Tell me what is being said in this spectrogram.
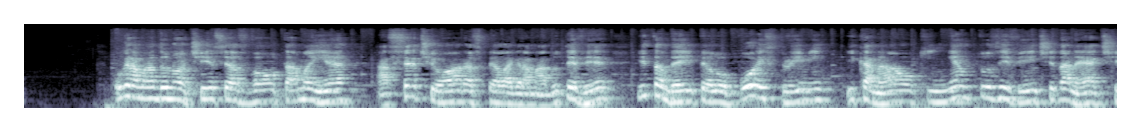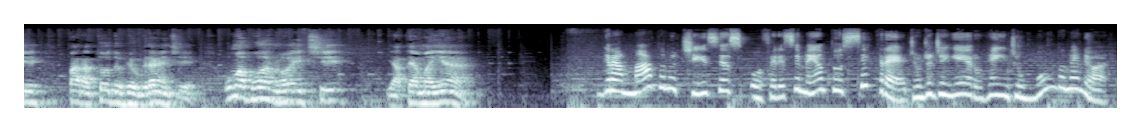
O Gramado Notícias volta amanhã às 7 horas pela Gramado TV e também pelo Boa Streaming e canal 520 da NET para todo o Rio Grande. Uma boa noite e até amanhã. Gramado Notícias, oferecimento Sicredi, onde o dinheiro rende um mundo melhor.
